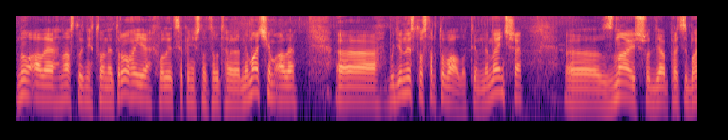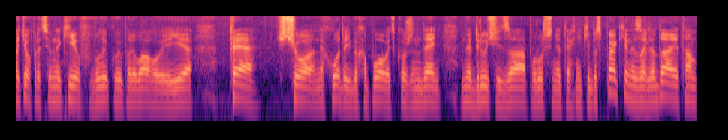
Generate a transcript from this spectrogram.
Ну, але нас тут ніхто не трогає. Хвалитися, звісно, тут е, нема чим, але е, будівництво стартувало, тим не менше. Е, знаю, що для багатьох працівників великою перевагою є те, що не ходить бихаповець кожен день, не дрючить за порушення техніки безпеки, не заглядає там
